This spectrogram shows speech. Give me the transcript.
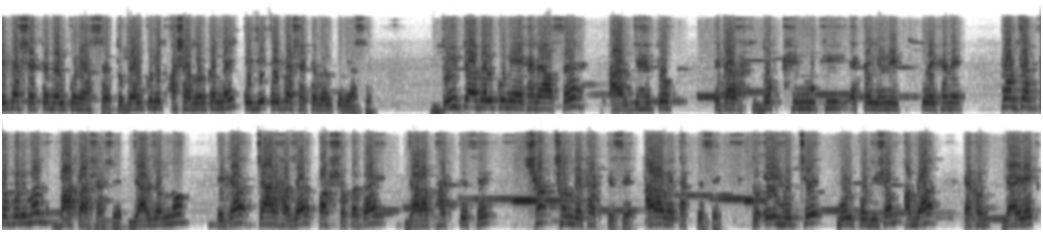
এই পাশে একটা ব্যালকনি আছে, তো ব্যালকনি আসার দরকার নাই, এই যে এই পাশে একটা ব্যালকনি আছে। দুইটা ব্যালকনি এখানে আছে, আর যেহেতু এটা দক্ষিণমুখী একটা ইউনিট তো এখানে পর্যাপ্ত পরিমাণ বাতাস আসে, যার জন্য এটা চার হাজার পাঁচশো টাকায় যারা থাকতেছে, স্বাচ্ছন্দ্যে থাকতেছে, আরামে থাকতেছে। তো এই হচ্ছে মূল পজিশন আমরা এখন ডাইরেক্ট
